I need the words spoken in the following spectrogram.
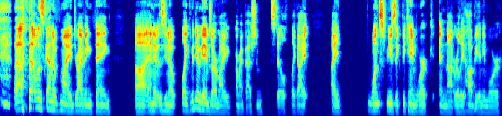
uh, that was kind of my driving thing, uh, and it was you know like video games are my are my passion still. Like I I once music became work and not really hobby anymore.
